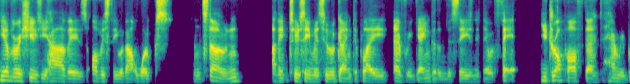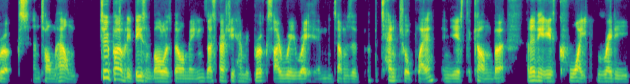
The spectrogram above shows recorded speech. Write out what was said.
The other issues you have is obviously without Woakes and Stone, I think two seamers who are going to play every game for them this season if they were fit. You drop off then to Henry Brookes and Tom Helm two perfectly decent bowlers by all means, especially Henry Brookes. I really rate him in terms of a potential player in years to come, but I don't think he's quite ready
